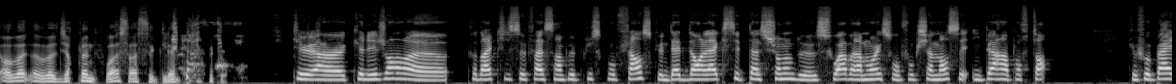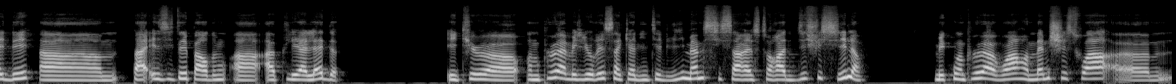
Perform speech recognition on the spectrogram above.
on, va, le dire plein de fois, ça, c'est clair. que, que les gens faudra qu'il se fasse un peu plus confiance, que d'être dans l'acceptation de soi vraiment et son fonctionnement, c'est hyper important. Qu'il faut pas aider, à, pas hésiter, pardon, à appeler à l'aide et que euh, on peut améliorer sa qualité de vie, même si ça restera difficile, mais qu'on peut avoir, même chez soi, euh,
